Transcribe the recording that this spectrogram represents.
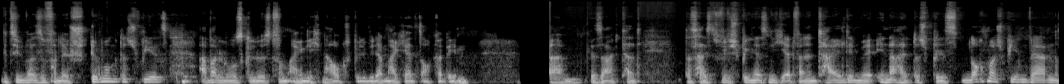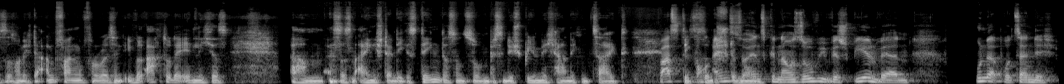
beziehungsweise von der Stimmung des Spiels, aber losgelöst vom eigentlichen Hauptspiel, wie der Mike jetzt auch gerade eben ähm, gesagt hat. Das heißt, wir spielen jetzt nicht etwa einen Teil, den wir innerhalb des Spiels nochmal spielen werden. Das ist auch nicht der Anfang von Resident Evil 8 oder ähnliches. Ähm, es ist ein eigenständiges Ding, das uns so ein bisschen die Spielmechaniken zeigt. Was? Die Das ist eins zu eins genau so, wie wir spielen werden. Hundertprozentig.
